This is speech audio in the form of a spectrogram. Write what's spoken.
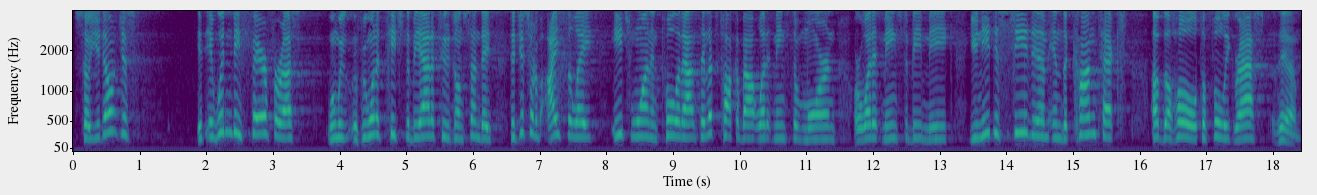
So you don't just, it, it wouldn't be fair for us when we, if we want to teach the Beatitudes on Sundays to just sort of isolate each one and pull it out and say, let's talk about what it means to mourn or what it means to be meek. You need to see them in the context of the whole to fully grasp them.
